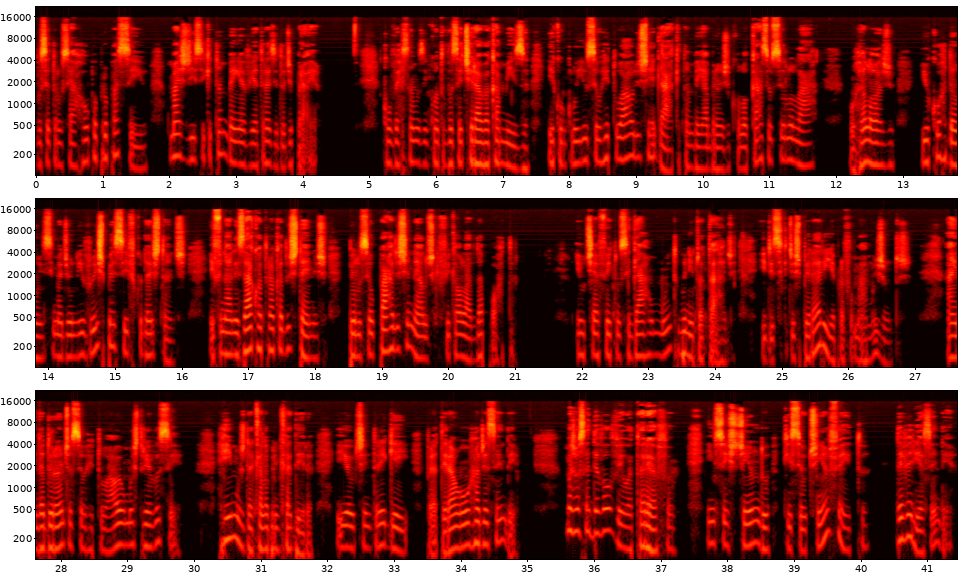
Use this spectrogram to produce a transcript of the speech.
Você trouxe a roupa para o passeio, mas disse que também havia trazido de praia. Conversamos enquanto você tirava a camisa e concluiu seu ritual de chegar, que também abrange colocar seu celular, o relógio e o cordão em cima de um livro específico da estante e finalizar com a troca dos tênis pelo seu par de chinelos que fica ao lado da porta. Eu tinha feito um cigarro muito bonito à tarde e disse que te esperaria para fumarmos juntos. Ainda durante o seu ritual eu mostrei a você. Rimos daquela brincadeira e eu te entreguei para ter a honra de acender. Mas você devolveu a tarefa, insistindo que se eu tinha feito, deveria acender.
